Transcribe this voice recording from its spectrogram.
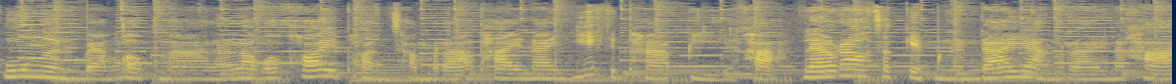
กู้เงินแบงก์ออกมา แล้วเราก็ค่อยผ่อนชำระภายใน 25 ปีค่ะ แล้วเราจะเก็บเงินได้อย่างไรนะคะ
